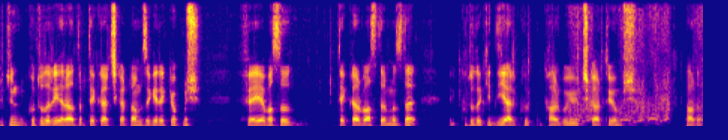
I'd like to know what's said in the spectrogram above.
Bütün kutuları yere atıp tekrar çıkartmamıza gerek yokmuş. F'ye basılı tekrar bastığımızda kutudaki diğer kargoyu çıkartıyormuş. Pardon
